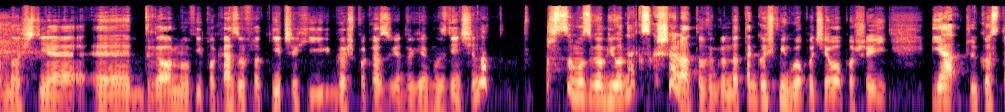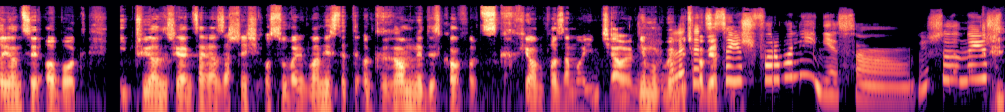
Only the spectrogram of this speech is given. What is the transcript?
odnośnie e, dronów i pokazów lotniczych i gość pokazuje drugiemu zdjęcie. No co mu zrobiło, no jak skrzela to wygląda, tak go śmigło pocięło po szyi. Ja tylko stojący obok i czując, że jak zaraz zacznę się osuwać, bo mam niestety ogromny dyskomfort z krwią poza moim ciałem, nie mógłbym Ale być kobietą. Ale te już w formalinie są, już, no już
